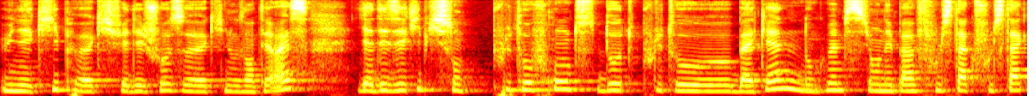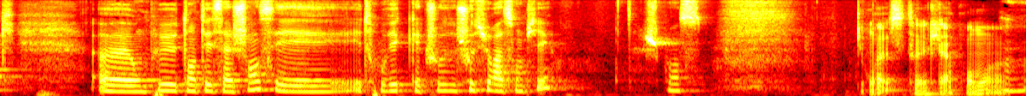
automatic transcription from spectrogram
une équipe euh, qui fait des choses euh, qui nous intéressent. Il y a des équipes qui sont plutôt front, d'autres plutôt back-end. Donc même si on n'est pas full stack, full stack, on peut tenter sa chance et, et, trouver quelque chose, chaussure à son pied, je pense. Ouais, c'est très clair pour moi. Mmh.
